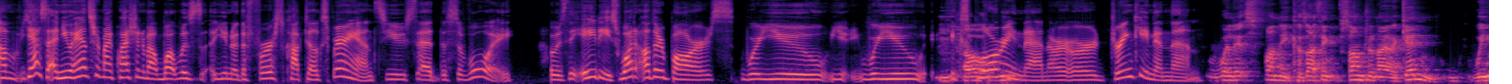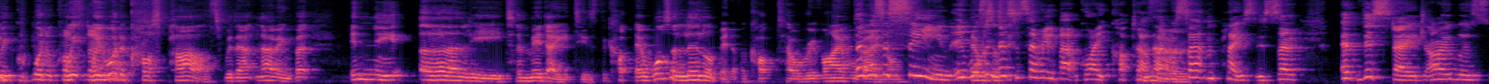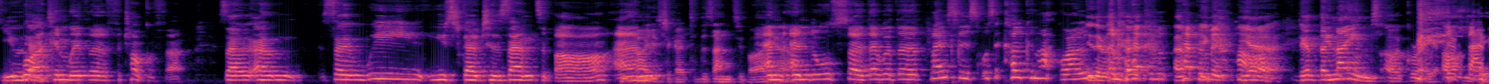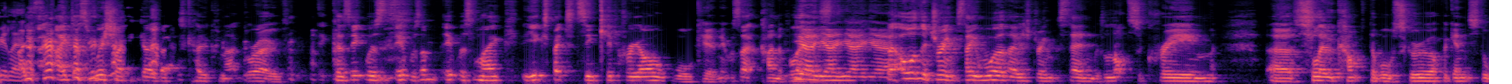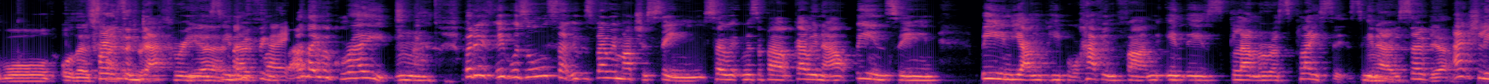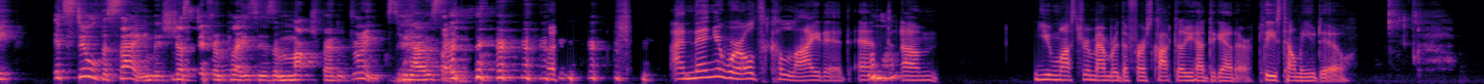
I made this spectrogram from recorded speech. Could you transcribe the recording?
Um, yes, and you answered my question about what was you know the first cocktail experience. You said the Savoy. It was the '80s. What other bars were you, you were you mm, Oh, exploring we- then, or, or drinking in then? Well, it's funny because I think Sandra and I, again, we, We would have crossed we, we would have crossed paths without knowing. But in the early to mid 80s, the co- there was a little bit of a cocktail revival There going was a on. scene. It There wasn't was a- necessarily about great cocktails. There were certain places. So at this stage, I was You were going working with a photographer. So um, so we used to go to Zanzibar I used to go to the Zanzibar. and, yeah. and also there were the places. Was it Coconut Grove Yeah, there was and Coke- Peppermint, uh, Peppermint Park? Yeah, the, the names are great. They're aren't they? fabulous. I, I just wish I could go back to Coconut Grove because it was it was um, it was like you expected to see Kid Creole walk in. It was that kind of place. yeah, yeah, yeah, yeah. But all the drinks, they were those drinks then with lots of cream, uh, slow, comfortable screw up against the wall, all those kind of Frozen daiquiris, Yeah. you know, and, things Right. like and they were great. Mm. But it, it was also, it was very much a scene. So it was about going out, being seen, being young people, having fun in these glamorous places, you Mm. know. So Yeah. actually, it's still the same. It's just different places and much better drinks, you know. So And then your worlds collided, and Mhm. um, you must remember the first cocktail you had together. Please tell me you do.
